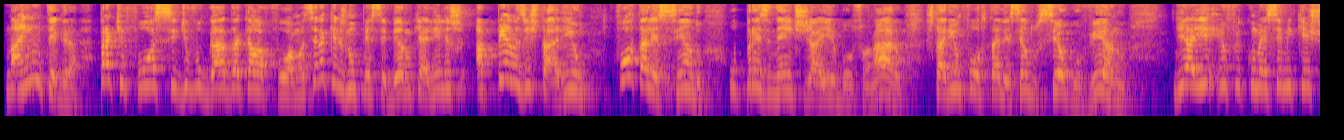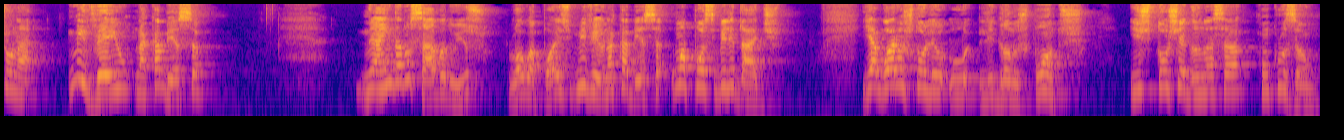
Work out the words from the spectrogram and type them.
na íntegra para que fosse divulgado daquela forma. Será que eles não perceberam que ali eles apenas estariam fortalecendo o presidente Jair Bolsonaro, estariam fortalecendo o seu governo? E aí eu comecei a me questionar. Me veio na cabeça, ainda no sábado isso, logo após, me veio na cabeça uma possibilidade. E agora eu estou ligando os pontos e estou chegando a essa conclusão.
